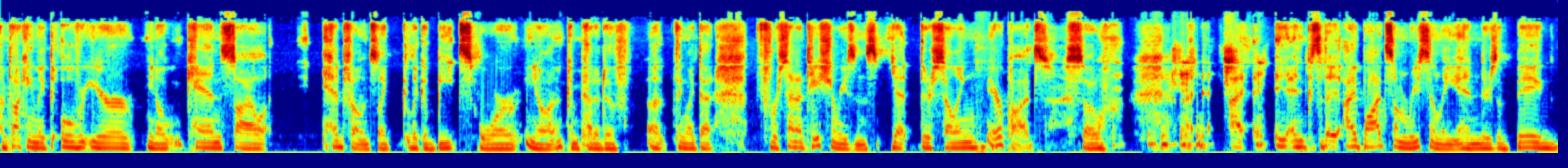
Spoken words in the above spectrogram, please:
I'm talking like the over ear, you know, can style headphones like like a Beats or you know a competitive uh, thing like that for sanitation reasons. Yet they're selling AirPods. So, I, and because I bought some recently, and there's a big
